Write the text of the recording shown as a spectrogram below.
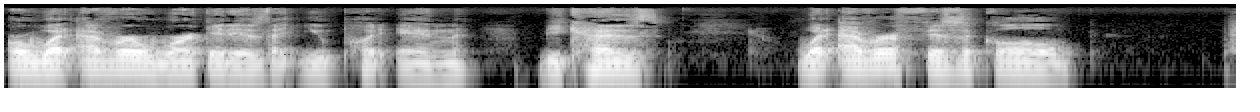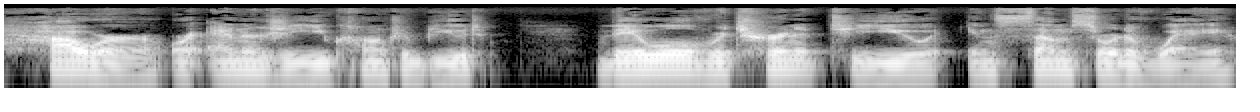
or whatever work it is that you put in because whatever physical power or energy you contribute, they will return it to you in some sort of way.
